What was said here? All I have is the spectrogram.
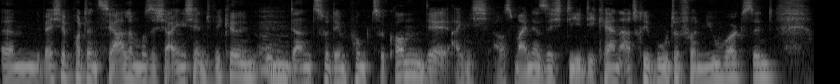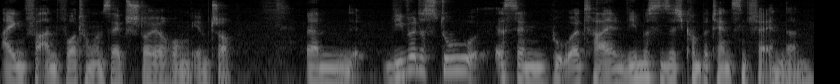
Ähm, welche Potenziale muss ich eigentlich entwickeln, um mhm. dann zu dem Punkt zu kommen, der eigentlich aus meiner Sicht die, die Kernattribute von New Work sind, Eigenverantwortung und Selbststeuerung im Job. Ähm, wie würdest du es denn beurteilen? Wie müssen sich Kompetenzen verändern?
